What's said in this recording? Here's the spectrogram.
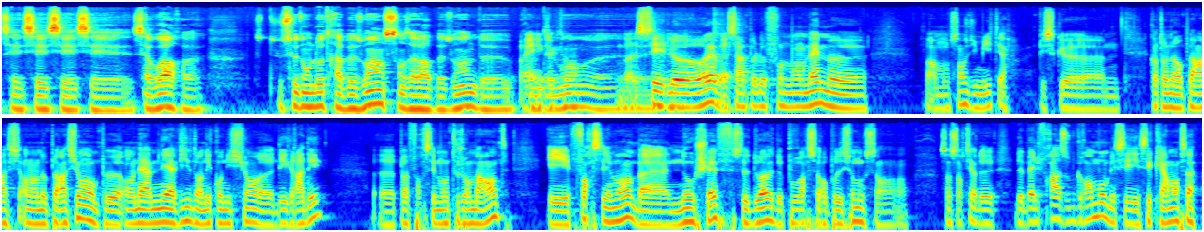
C'est savoir ce dont l'autre a besoin sans avoir besoin de prendre des mots. Bah, c'est le, ouais, bah, c'est un peu le fondement même, enfin, à mon sens, du militaire. Puisque quand on est en opération, en opération on, peut, on est amené à vivre dans des conditions dégradées. Euh, pas forcément toujours marrantes. Et forcément, bah, nos chefs se doivent de pouvoir se reposer sur nous sans, sans sortir de, de, belles phrases ou de grands mots, mais c'est clairement ça.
